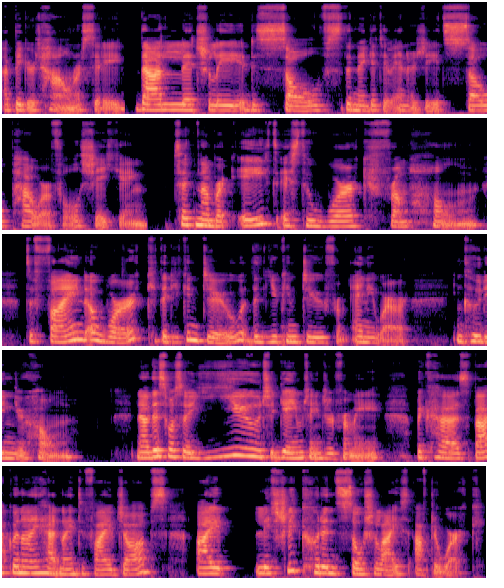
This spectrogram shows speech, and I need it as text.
a bigger town or city. That literally dissolves the negative energy. It's so powerful shaking. Tip number eight is to work from home, to find a work that you can do that you can do from anywhere, including your home. Now, this was a huge game changer for me because back when I had nine to five jobs, I literally couldn't socialize after work.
